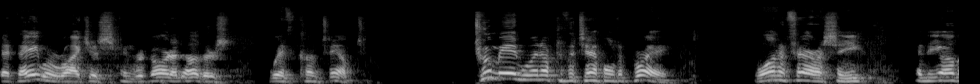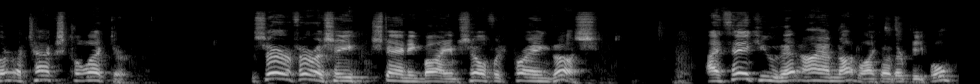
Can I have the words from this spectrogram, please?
that they were righteous and regarded others with contempt. Two men went up to the temple to pray, one a Pharisee and the other a tax collector. The Pharisee, standing by himself, was praying thus I thank you that I am not like other people,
